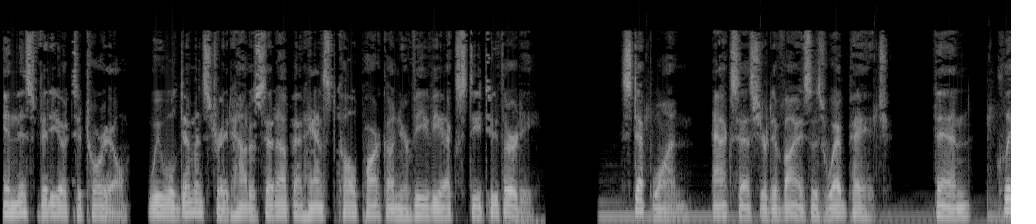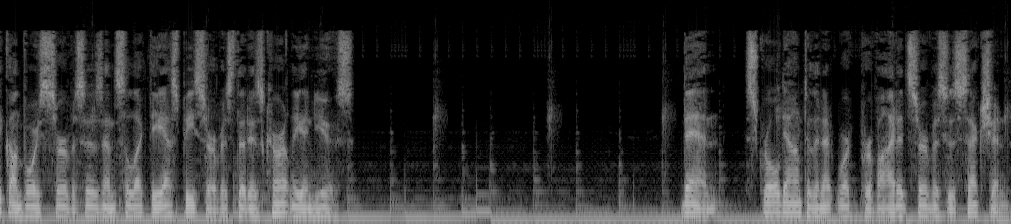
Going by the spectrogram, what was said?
In this video tutorial, we will demonstrate how to set up Enhanced Call Park on your VVX-D230. Step 1. Access your device's web page. Then, click on Voice Services and select the SP service that is currently in use. Then, scroll down to the Network Provided Services section,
